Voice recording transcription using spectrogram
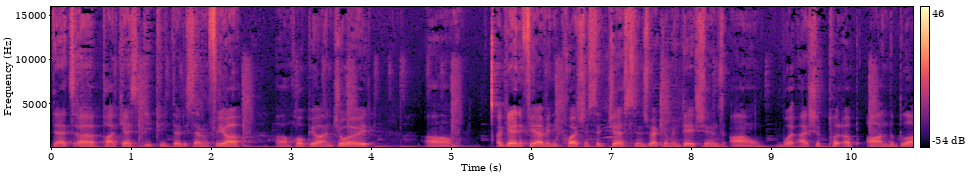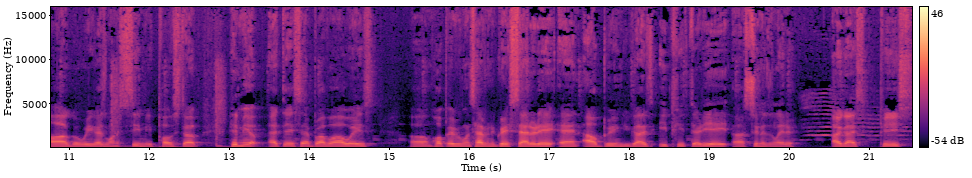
that's uh, podcast EP 37 for y'all. Um, hope y'all enjoyed. Um, again, if you have any questions, suggestions, recommendations on what I should put up on the blog or where you guys want to see me post up, hit me up at the ASAP Bravo always. Um, hope everyone's having a great Saturday, and I'll bring you guys EP 38 uh, sooner than later. All right, guys. Peace.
